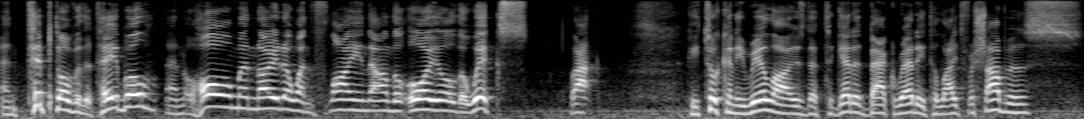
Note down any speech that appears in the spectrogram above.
and tipped over the table, and the whole menorah went flying down the oil, the wicks. whacked. He took and he realized that to get it back ready to light for Shabbos,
